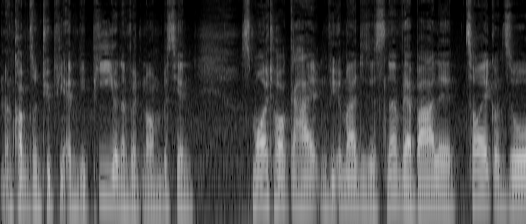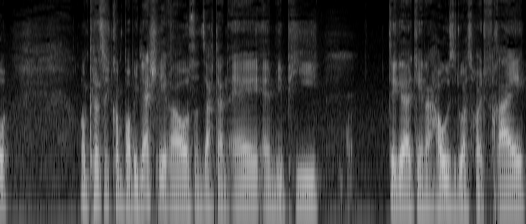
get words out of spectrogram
und dann kommt so ein Typ wie MVP und dann wird noch ein bisschen Smalltalk gehalten, wie immer, dieses ne, verbale Zeug und so. Und plötzlich kommt Bobby Lashley raus und sagt dann, ey, MVP, Digga, geh nach Hause, du hast heute frei.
